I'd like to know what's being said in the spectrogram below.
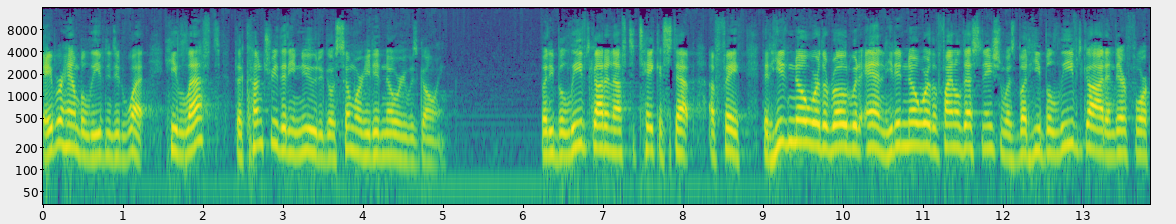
Abraham believed and did what? He left the country that he knew to go somewhere he didn't know where he was going. But he believed God enough to take a step of faith that he didn't know where the road would end. He didn't know where the final destination was, but he believed God, and therefore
